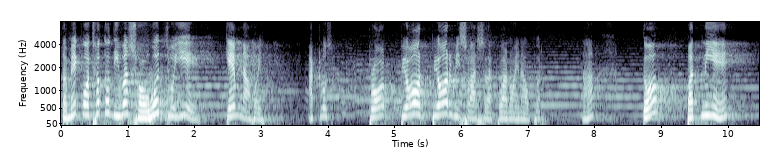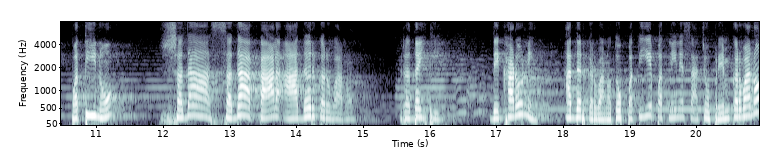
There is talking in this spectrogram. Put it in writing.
તમે કહો છો તો દિવસ હોવો જ જોઈએ. કેમ ના હોય? આટલો પ્યોર પ્યોર વિશ્વાસ રાખવાનો એના ઉપર. હા? તો પત્નીએ પતિનો સદા સદા કાળ આદર કરવાનો. હૃદયથી દેખાડો નહીં આદર કરવાનો. તો પતિએ પત્નીને સાચો પ્રેમ કરવાનો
